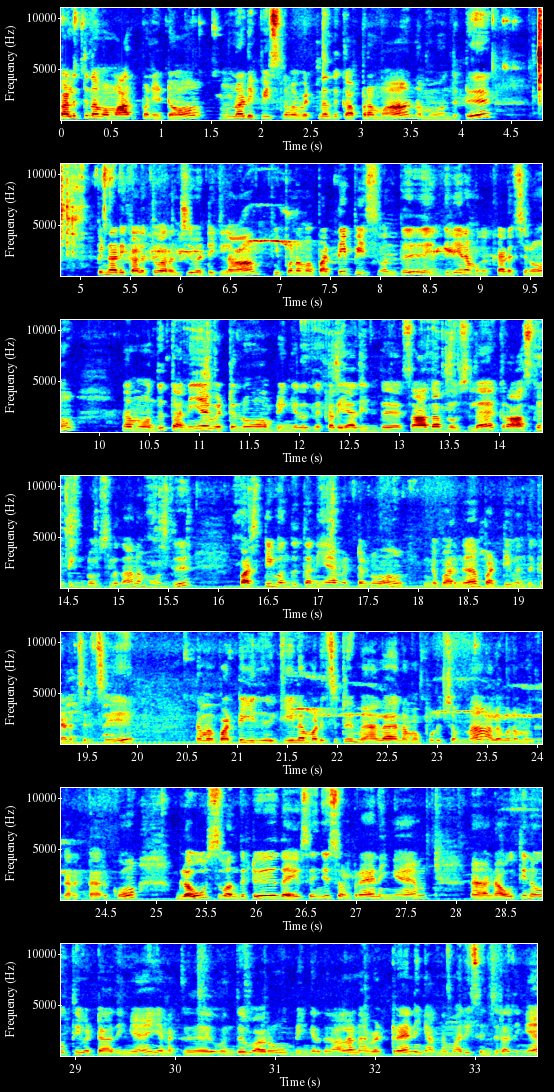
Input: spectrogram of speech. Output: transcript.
கழுத்து நம்ம மார்க் பண்ணிட்டோம். முன்னாடி பீஸ் நம்ம வெட்டினதுக்கு அப்புறமா நம்ம வந்துட்டு பின்னாடி கழுத்து வரைஞ்சி வெட்டிக்கலாம். இப்போ நம்ம பட்டி பீஸ் வந்து இதுலேயே நமக்கு கிடச்சிரும். நம்ம வந்து தனியாக வெட்டணும் அப்படிங்கிறதுல கிடையாது. இந்த சாதா ப்ளவுஸில் கிராஸ் கட்டிங் ப்ளவுஸில் தான் நம்ம வந்து பட்டி வந்து தனியாக வெட்டணும். இங்கே பாருங்கள் பட்டி வந்து கிடச்சிருச்சு. நம்ம பட்டி இது கீழே மடிச்சுட்டு மேலே நம்ம பிடிச்சோம்னா அளவு நமக்கு கரெக்டாக இருக்கும். ப்ளவுஸ் வந்துட்டு தயவு செஞ்சு சொல்கிறேன் நீங்கள் நவுத்தி நவுத்தி வெட்டாதீங்க. எனக்கு வந்து வரும் அப்படிங்கிறதுனால நான் வெட்டுறேன். நீங்கள் அந்த மாதிரி செஞ்சிடாதீங்க.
